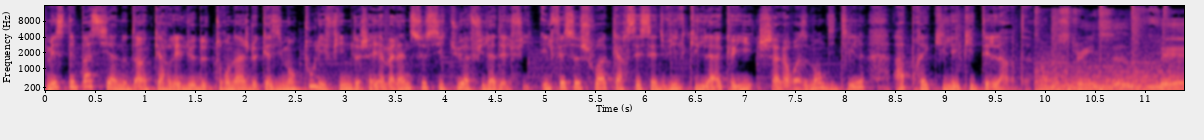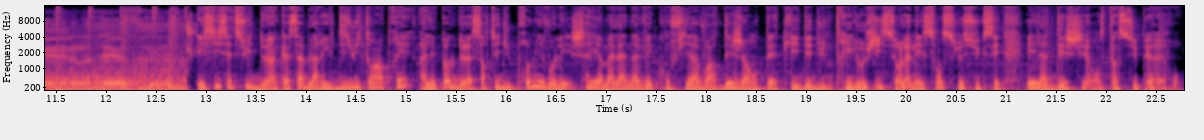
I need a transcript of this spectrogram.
Mais ce n'est pas si anodin car les lieux de tournage de quasiment tous les films de Shyamalan se situent à Philadelphie. Il fait ce choix car c'est cette ville qui l'a accueilli chaleureusement, dit-il, après qu'il ait quitté l'Inde. Et si cette suite de Incassable arrive 18 ans après, à l'époque de la sortie du premier volet, Shyamalan avait confié avoir déjà en tête l'idée d'une trilogie sur la naissance, le succès et la déchéance d'un super-héros.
